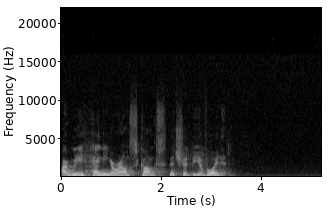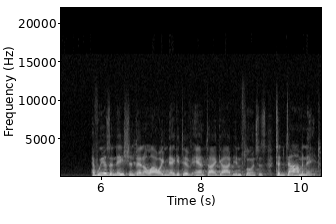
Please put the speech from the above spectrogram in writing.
are we hanging around skunks that should be avoided? Have we as a nation been allowing negative anti God influences to dominate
